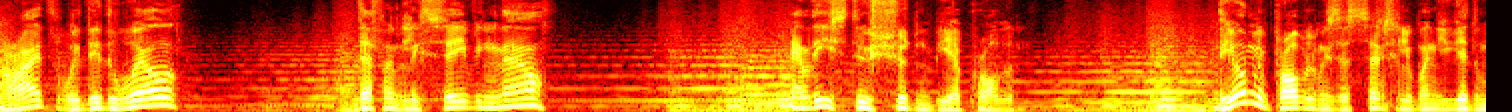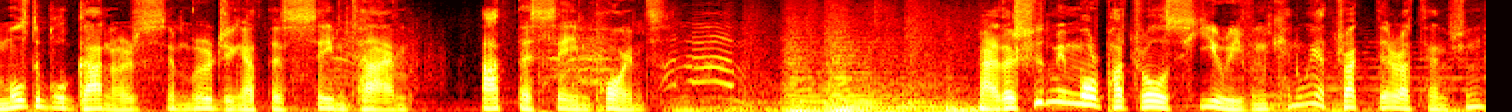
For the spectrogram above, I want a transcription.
Alright, we did well. Definitely saving now. And these two shouldn't be a problem. The only problem is essentially when you get multiple gunners emerging at the same time, at the same point. Now, there should be more patrols here even. Can we attract their attention?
